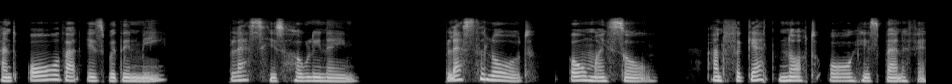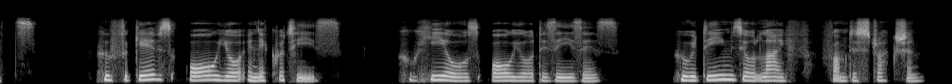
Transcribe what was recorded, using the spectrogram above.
and all that is within me. Bless his holy name. Bless the Lord, O my soul, and forget not all his benefits, who forgives all your iniquities, who heals all your diseases, who redeems your life from destruction,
